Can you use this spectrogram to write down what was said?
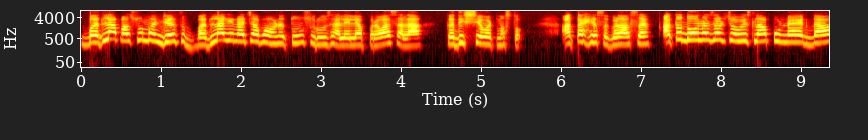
बदलापासून म्हणजेच बदला घेण्याच्या भावनेतून सुरू झालेल्या प्रवासाला कधीच शेवट नसतो. आता हे सगळं असं आहे. आता दोन हजार चोवीसला पुन्हा एकदा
